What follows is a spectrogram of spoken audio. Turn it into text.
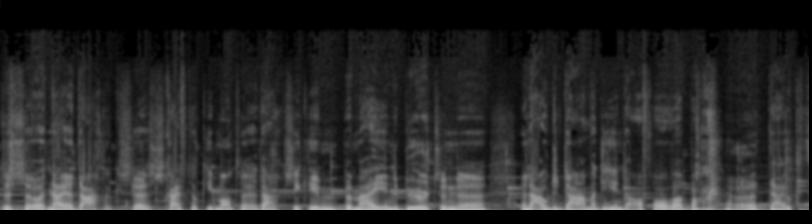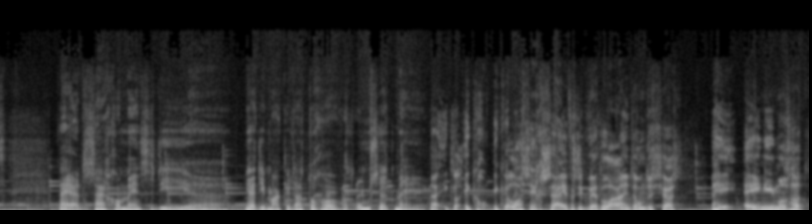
dus uh, nou ja, dagelijks uh, schrijft ook iemand. Hè, dagelijks zie ik in, bij mij in de buurt een, uh, een oude dame die in de afvalbak duikt. Nou ja, er zijn gewoon mensen die, ja, die maken daar toch wel wat omzet mee. Nou, ik, ik, ik las echt cijfers. Ik werd laaiend enthousiast. Hey, één iemand had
